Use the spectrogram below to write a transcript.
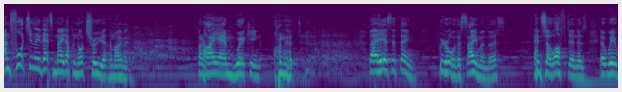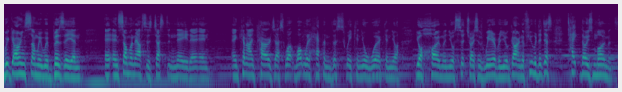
Unfortunately, that's made up and not true at the moment. But I am working on it. But here's the thing we're all the same in this. And so often, as uh, we're, we're going somewhere, we're busy, and, and someone else is just in need. And, and can I encourage us what, what would happen this week in your work, in your, your home, in your situations, wherever you're going, if you were to just take those moments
